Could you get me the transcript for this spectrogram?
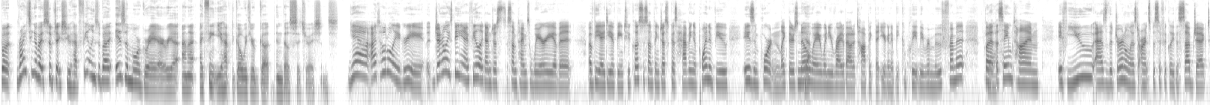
But writing about subjects you have feelings about is a more gray area, and I, I think you have to go with your gut in those situations. Yeah, I totally agree. Generally speaking, I feel like I'm just sometimes wary of it, of the idea of being too close to something, just because having a point of view is important. Like, there's no Yeah. way when you write about a topic that you're going to be completely removed from it. But Yeah. at the same time, if you, as the journalist, aren't specifically the subject,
